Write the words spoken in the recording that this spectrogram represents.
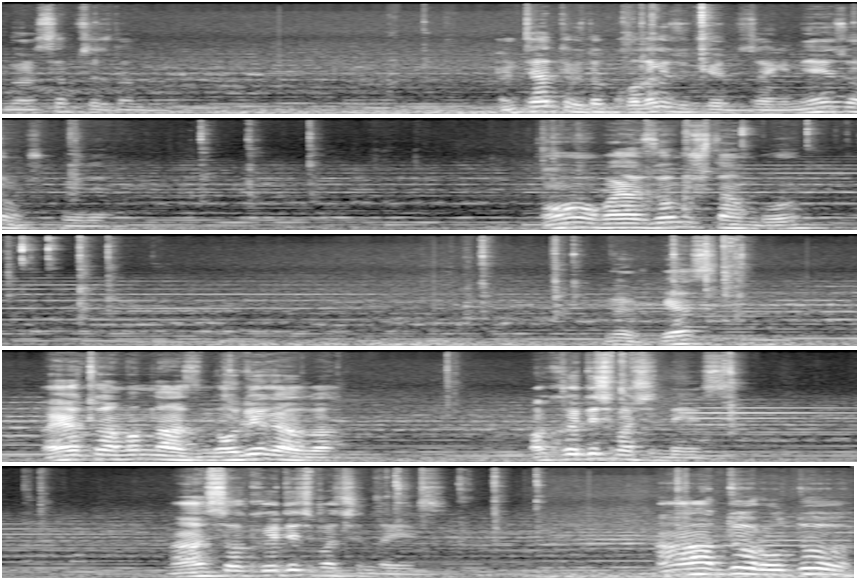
Bunu nasıl yapacağız lan? İnternette video kolay gözüküyordu sanki. Niye zormuş böyle? Oo bayağı zormuş lan bu. Dur biraz. Hayat olmam lazım. Oluyor galiba. Akıdiş maçındayız. Nasıl Akıdiş maçındayız? Aa dur oldu.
